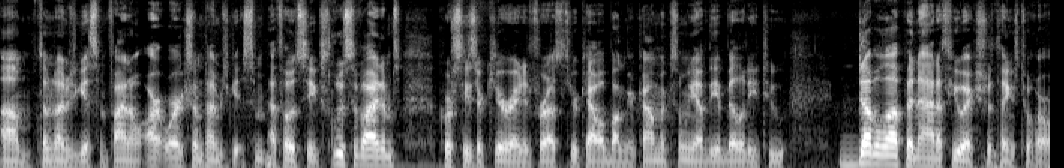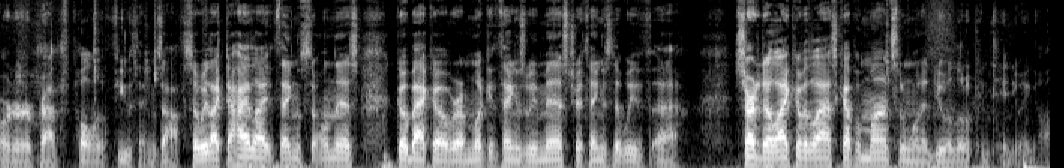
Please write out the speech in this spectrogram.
Um, sometimes you get some final artwork, sometimes you get some FOC exclusive items. Of course, these are curated for us through Cowabunga Comics, and we have the ability to double up and add a few extra things to our order or perhaps pull a few things off. So we like to highlight things on this, go back over them, look at things we missed or things that we've uh, started to like over the last couple months and want to do a little continuing on.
